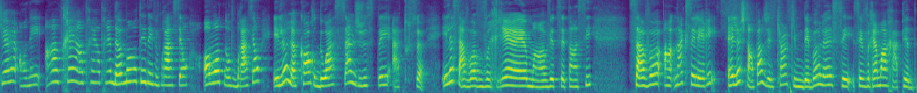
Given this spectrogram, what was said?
qu'on est en train, en train, en train de monter des vibrations. On monte nos vibrations et là, le corps doit s'ajuster à tout ça. Et là, ça va vraiment vite ces temps-ci. Ça va en accélérer. Et là, je t'en parle, j'ai le cœur qui me débat. Là. C'est, vraiment rapide.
